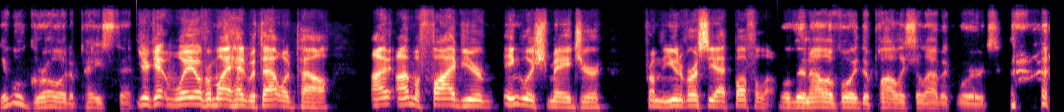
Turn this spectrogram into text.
it will grow at a pace that You're getting way over my head with that one, pal. I, I'm a five year English major from the University at Buffalo. well then I'll avoid the polysyllabic words.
